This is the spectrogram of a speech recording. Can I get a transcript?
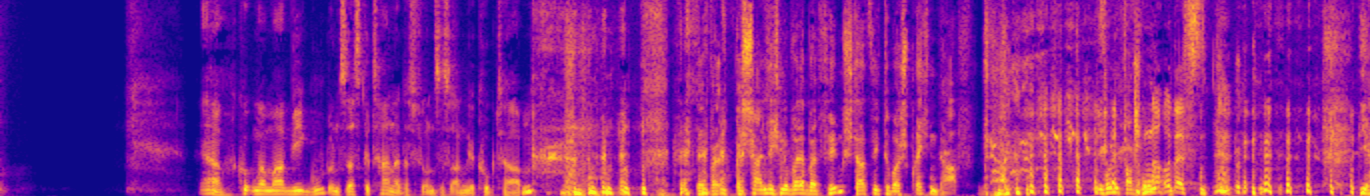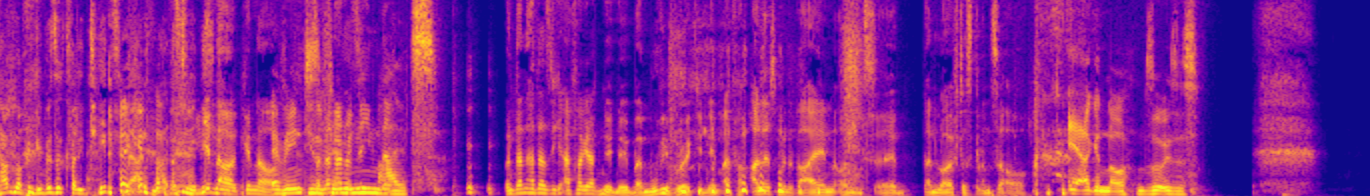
Ja, gucken wir mal, wie gut uns das getan hat, dass wir uns das angeguckt haben. ja, wahrscheinlich nur, weil er bei Filmstarts nicht drüber sprechen darf. Wurde verboten. Genau das. Die haben noch ein gewisses Qualitätsmerkmal. Das wir genau, haben. genau. Erwähnt diese Filme niemals. und dann hat er sich einfach gedacht, nee, nee, beim Movie Break, die nehmen einfach alles mit rein und äh, dann läuft das Ganze auch. ja, genau, so ist es.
